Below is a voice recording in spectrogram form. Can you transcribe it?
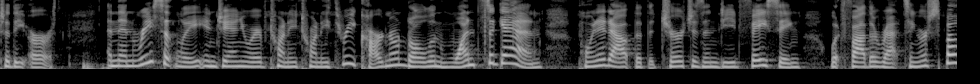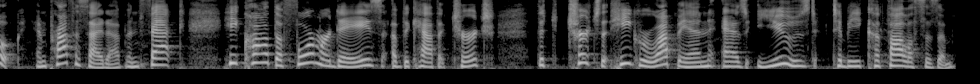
to the earth. And then recently, in January of 2023, Cardinal Dolan once again pointed out that the church is indeed facing what Father Ratzinger spoke and prophesied of. In fact, he called the former days of the Catholic Church, the church that he grew up in, as used to be Catholicism.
